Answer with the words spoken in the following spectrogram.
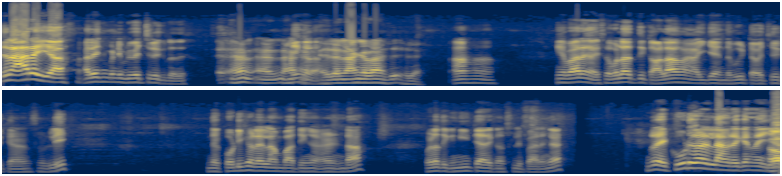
இதெல்லாம் யார் ஐயா அரேஞ்ச் பண்ணி இப்படி வச்சிருக்கிறது? நாங்க- தான் ஆஹா. நீங்க பாருங்க எவ்வளோத்துக்கு அழகா ஐயா இந்த வீட்டை வச்சிருக்காருன்னு சொல்லி. இந்த கொடிகள் எல்லாம் பார்த்தீங்கன்னா எவ்வளோத்துக்கு நீட்டாக இருக்குன்னு சொல்லி பாருங்க. நிறைய கூடுகள் எல்லாம் இருக்கேன்னு ஐயா?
